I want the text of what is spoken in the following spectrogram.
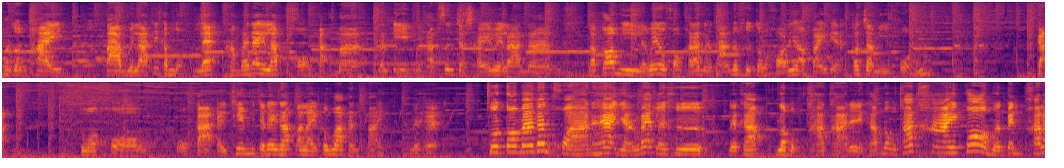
ผจญภัยตามเวลาที่กำหนด และทำให้ได้รับของกลับมานั่นเองนะครับ ซึ่งจะใช้เวลานาน แล้วก็มีเลเวลของคณะเดินทางก็คือตัวละครที่เอาไปเนี่ยก็จะมีผลกับตัวของโอกาสไอเทมที่จะได้รับอะไรก็ว่ากันไปนะฮะ ส่วนต่อมาด้านขวานะฮะอย่างแรกเลยคือนะครับระบบท้าทายนั่นเองครับระบบท้าทายก็เหมือนเป็นภาร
